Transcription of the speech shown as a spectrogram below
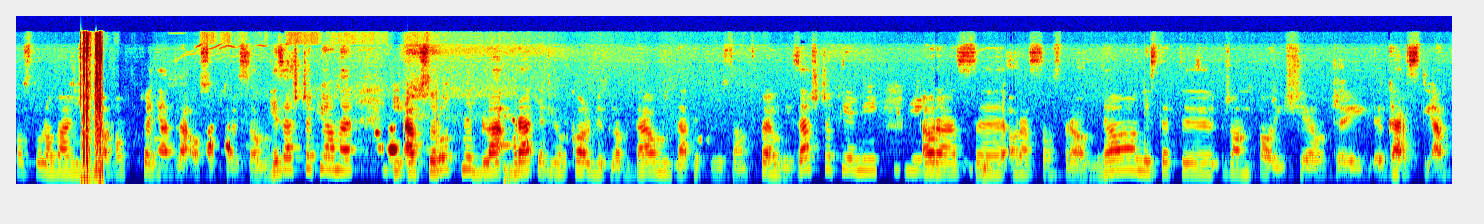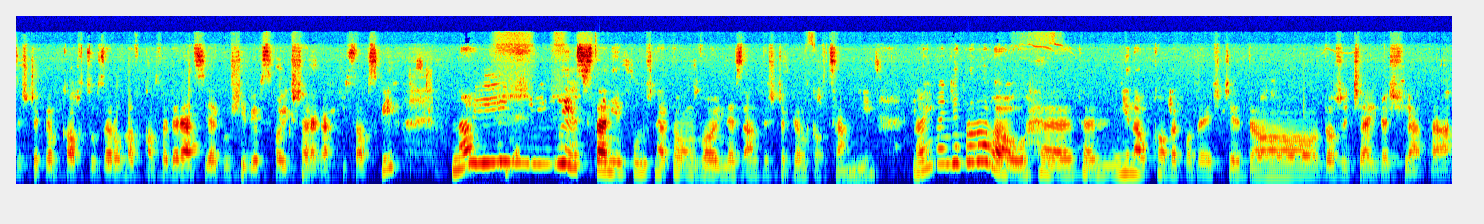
postulowaliśmy obostrzenia dla osób, które są niezaszczepione i absolutny brak jakiegokolwiek lockdownu dla tych, którzy są w pełni zaszczepieni oraz, e, oraz są zdrowi. No niestety rząd boi się tej garstki antyszczepionkowców zarówno w Konfederacji, jak i u siebie w swoich szeregach pisowskich. No i nie jest w stanie pójść na tą wojnę z antyszczepionkowcami. No i będzie promował e, ten nienaukowe podejście do, do życia i do świata.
